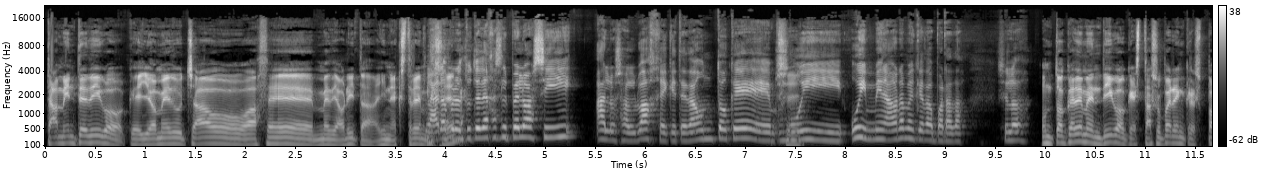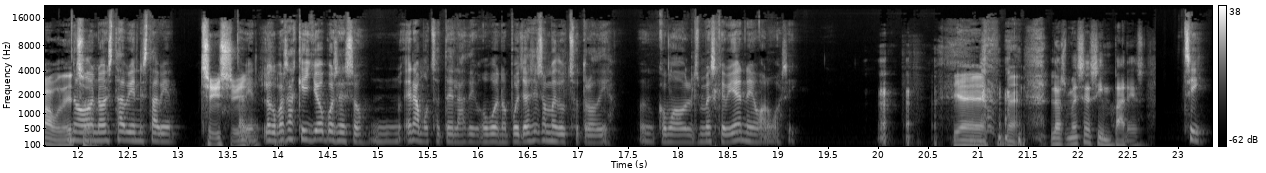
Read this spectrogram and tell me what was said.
También te digo que yo me he duchado hace media horita, in extremis. claro, ¿eh? pero tú te dejas el pelo así a lo salvaje, que te da un toque Sí. muy... Uy, mira, ahora me he quedado parada. Se lo- Un toque de mendigo que está súper encrespado, de hecho. No, no, está bien, está bien. Sí, sí. Está bien. Lo que pasa es que yo, pues eso, era mucha tela. Digo, bueno, pues ya si eso me ducho otro día. Como el mes que viene o algo así. Bien, bien. Los meses impares. Sí.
